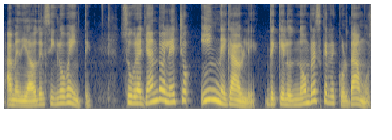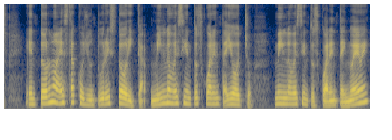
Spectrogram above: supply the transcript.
a mediados del siglo XX, subrayando el hecho innegable de que los nombres que recordamos en torno a esta coyuntura histórica 1948-1949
